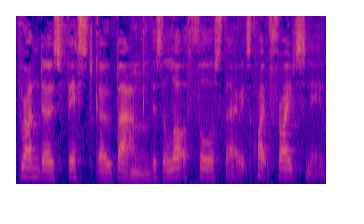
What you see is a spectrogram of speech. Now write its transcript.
Brando's fist go back. Mm. There's a lot of force there. It's quite frightening.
